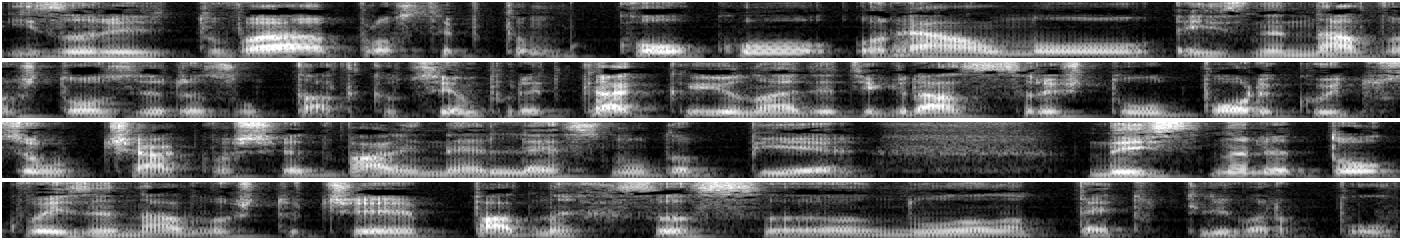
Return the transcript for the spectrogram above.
и заради това просто питам колко реално е изненадващ този резултат. Като си имам предвид как Юнайтед игра срещу отбори, които се очакваше едва ли не лесно да бие, наистина ли е толкова изненадващо, че паднах с 0 на 5 от Ливърпул?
